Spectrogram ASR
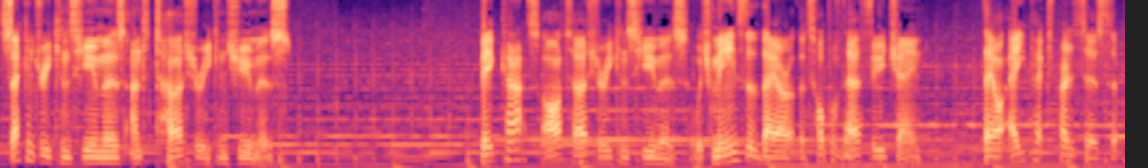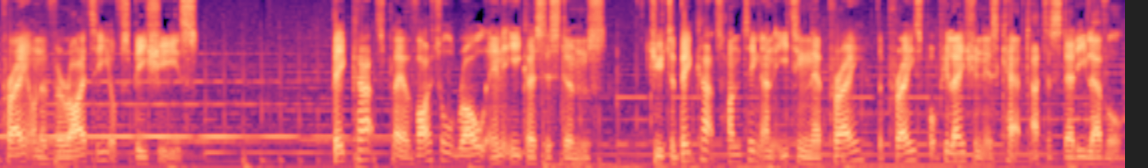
secondary consumers, and tertiary consumers. Big cats are tertiary consumers, which means that they are at the top of their food chain. They are apex predators that prey on a variety of species. Big cats play a vital role in ecosystems. Due to big cats hunting and eating their prey, the prey's population is kept at a steady level.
